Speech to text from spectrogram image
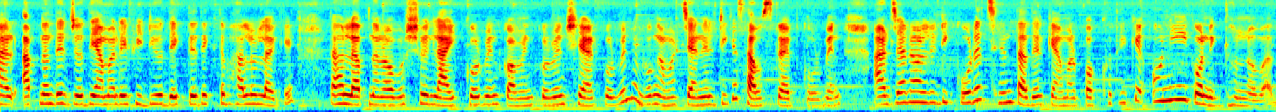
আর আপনাদের যদি আমার এই ভিডিও দেখতে দেখতে ভালো লাগে, তাহলে আপনারা অবশ্যই লাইক করবেন কমেন্ট করবেন শেয়ার করবেন এবং আমার চ্যানেলটিকে সাবস্ক্রাইব করবেন। আর যারা অলরেডি করেছেন, তাদেরকে আমার পক্ষ থেকে অনেক অনেক ধন্যবাদ।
